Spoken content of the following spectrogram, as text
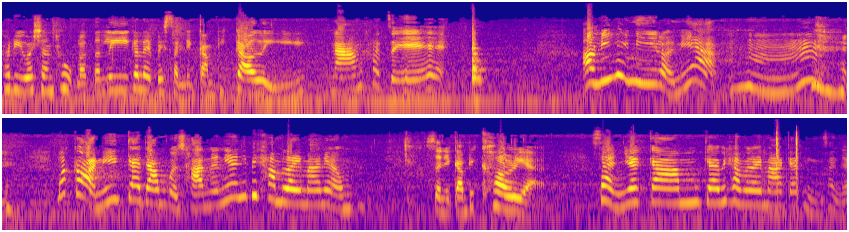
พอดีว่าฉันถูกลอตเตอรี่ก็เลยไปสัญญกรรมที่เกาหลี น้ำค่ะเจ๊เอานี่ยังมีเหรอเนี่ยอื้อหือเมื่อก่อนนี่แกดำกว่าฉันนะเนี่ย นี่ไปทำอะไรมาเนี่ย สัญญกรรมที่เกาหลี สัญญกรรม แกไปทำอะไรมาแกถึงสัญญ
